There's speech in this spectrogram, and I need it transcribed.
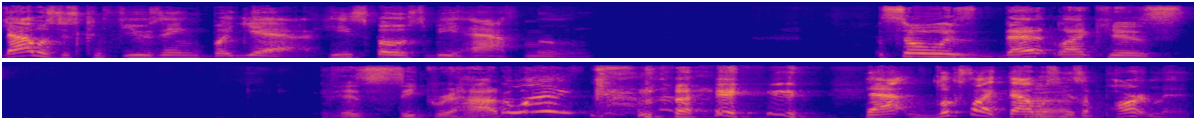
That was just confusing. But yeah, he's supposed to be Half Moon. So is that like his his secret hideaway? Like- That looks like that was Uh. his apartment.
